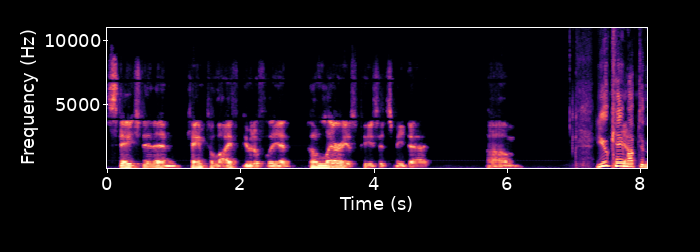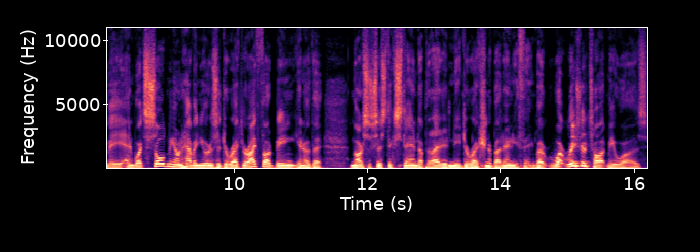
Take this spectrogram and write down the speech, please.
staged it and came to life beautifully and hilarious piece. It's me, Dad. Um, You came Yeah. up to me, and what sold me on having you as a director, I thought being, you know, the narcissistic stand up that I didn't need direction about anything. But what Richard taught me was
